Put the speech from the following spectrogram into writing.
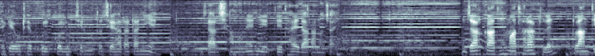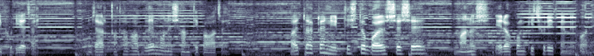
থেকে উঠে ফুলকো লুচির মতো চেহারাটা নিয়ে যার সামনে নির্দ্বিধায় দাঁড়ানো যায়। যার কাঁধে মাথা রাখলে ক্লান্তি ফুরিয়ে যায়, যার কথা ভাবলে মনে শান্তি পাওয়া যায়। হয়তো একটা নির্দিষ্ট বয়স শেষে মানুষ এরকম কিছুরই প্রেমে পড়ে।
